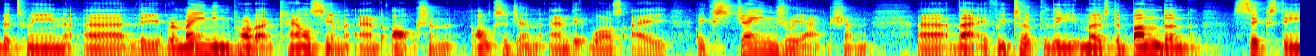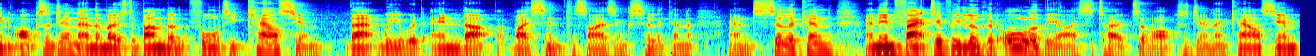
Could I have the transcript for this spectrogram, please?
between uh, the remaining product, calcium and oxygen, oxygen, and it was a exchange reaction, uh, that if we took the most abundant 16 oxygen and the most abundant 40 calcium, that we would end up by synthesizing silicon and silicon. And in fact, if we look at all of the isotopes of oxygen and calcium,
